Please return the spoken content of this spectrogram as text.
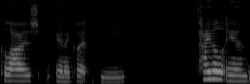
collage and I put the title and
